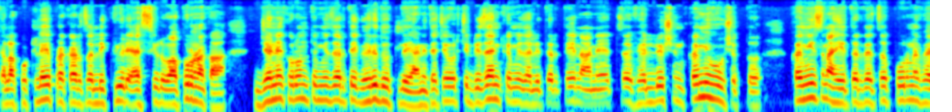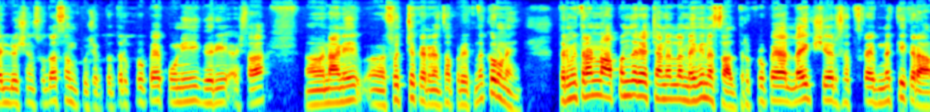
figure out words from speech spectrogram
त्याला कुठल्याही प्रकारचं लिक्विड ऍसिड वापरू नका. जेणेकरून तुम्ही जर ते घरी धुतले आणि त्याच्यावरची डिझाईन कमी झाली तर ते नाण्याचं व्हॅल्युएशन कमी होऊ शकतं. कमीच नाही तर त्याचं पूर्ण व्हॅल्युएशन सुद्धा संपू शकतं. तर कृपया कोणीही घरी असा नाणे स्वच्छ करण्याचा प्रयत्न करू नये. तर मित्रांनो आपण जर या चॅनलला नवीन असाल तर कृपया लाईक शेअर सबस्क्राईब नक्की करा.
